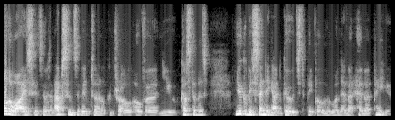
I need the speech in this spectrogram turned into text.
Otherwise, if there's an absence of internal control over new customers, you could be sending out goods to people who will never ever pay you.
